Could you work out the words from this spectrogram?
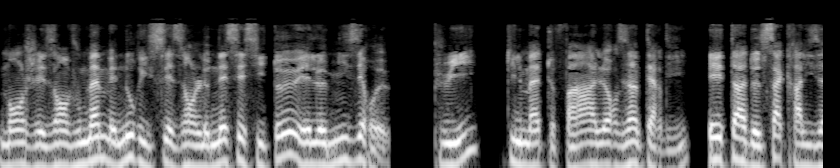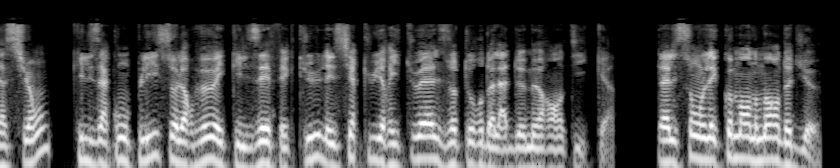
Mangez-en vous-même et nourrissez-en le nécessiteux et le miséreux. Puis, qu'ils mettent fin à leurs interdits, état de sacralisation, qu'ils accomplissent leurs vœux et qu'ils effectuent les circuits rituels autour de la demeure antique. Tels sont les commandements de Dieu.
